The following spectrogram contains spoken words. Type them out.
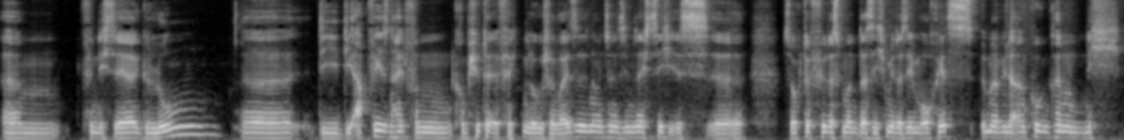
ähm, finde ich sehr gelungen. Äh, die, die Abwesenheit von Computereffekten logischerweise 1967 ist, äh, sorgt dafür, dass man, dass ich mir das eben auch jetzt immer wieder angucken kann und nicht,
